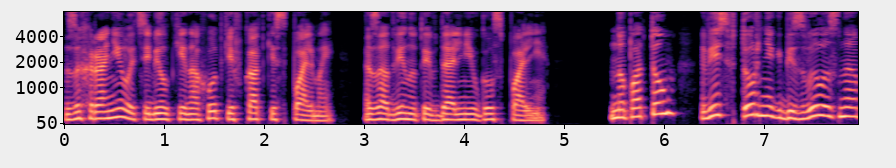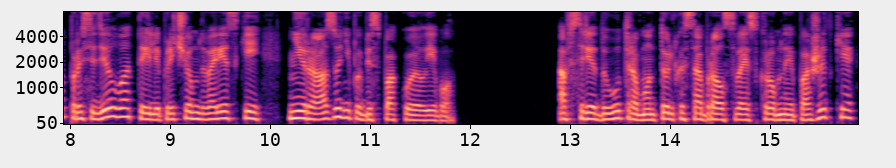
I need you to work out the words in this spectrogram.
захоронил эти мелкие находки в катке с пальмой, задвинутой в дальний угол спальни. Но потом весь вторник безвылазно просидел в отеле, причем Дворецкий ни разу не побеспокоил его. А в среду утром он только собрал свои скромные пожитки,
